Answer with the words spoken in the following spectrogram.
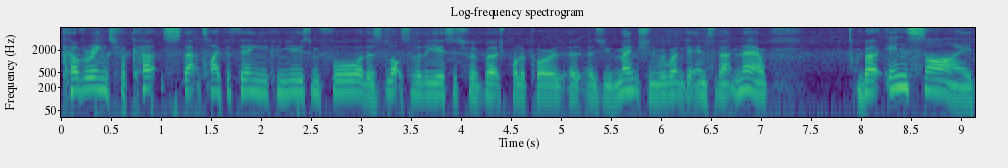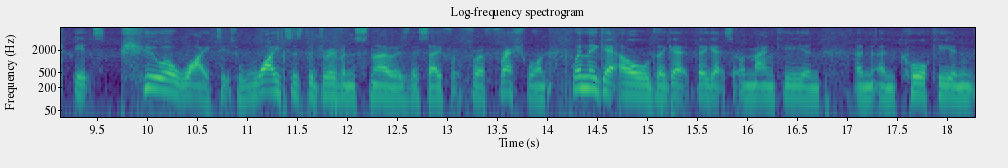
coverings for cuts, that type of thing you can use them for. There's lots of other uses for birch polypore as you mentioned, we won't get into that now but inside it's pure white. It's white as the driven snow as they say for, for a fresh one. When they get old they get they get sort of manky and, and and corky and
